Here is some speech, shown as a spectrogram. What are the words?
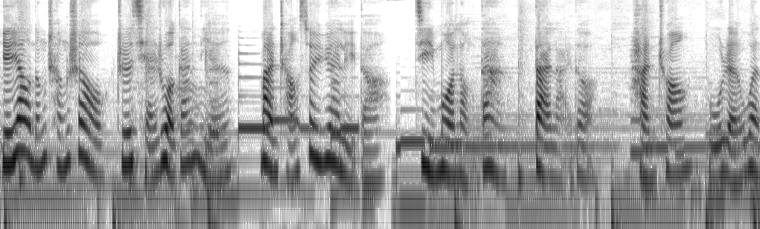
也要能承受之前若干年漫长岁月里的。寂寞冷淡带来的寒窗无人问。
